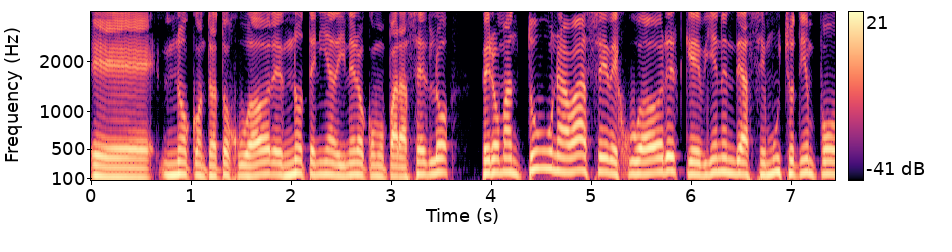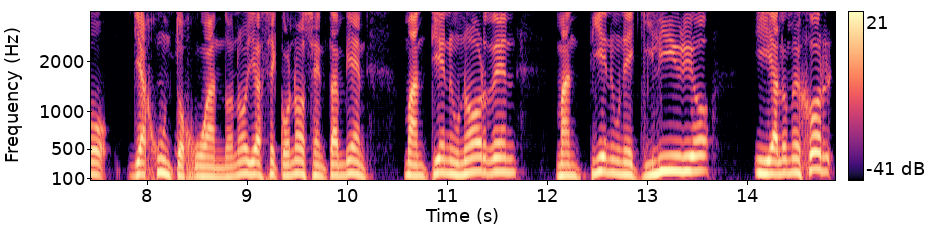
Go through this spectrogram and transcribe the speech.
Eh, no contrató jugadores, no tenía dinero como para hacerlo, pero mantuvo una base de jugadores que vienen de hace mucho tiempo ya juntos jugando, ¿no? Ya se conocen también. Mantiene un orden, mantiene un equilibrio y a lo mejor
